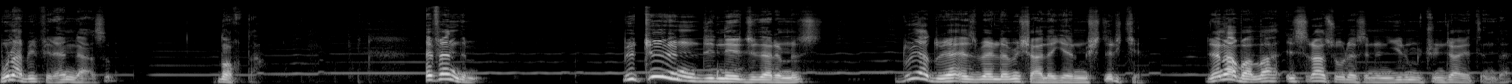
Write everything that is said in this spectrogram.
buna bir fren lazım. Nokta. Efendim bütün dinleyicilerimiz duya duya ezberlemiş hale gelmiştir ki Cenab-ı Allah İsra suresinin 23. ayetinde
